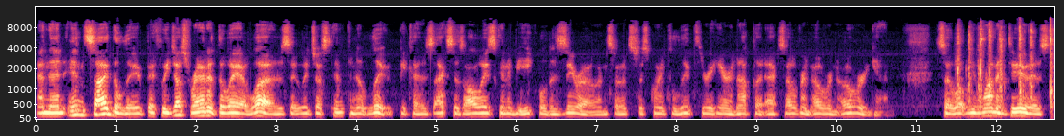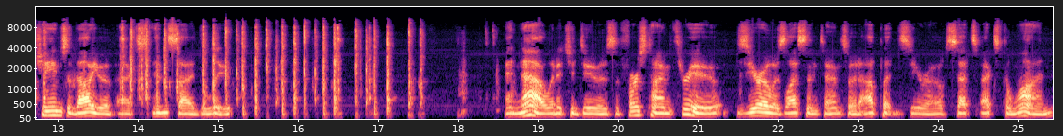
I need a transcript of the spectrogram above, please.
And then inside the loop, if we just ran it the way it was, it would just infinite loop because x is always going to be equal to 0. And so it's just going to loop through here and output x over and over and over again. So what we want to do is change the value of x inside the loop. And now what it should do is the first time through, 0 is less than 10, so it outputs 0, sets x to 1,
